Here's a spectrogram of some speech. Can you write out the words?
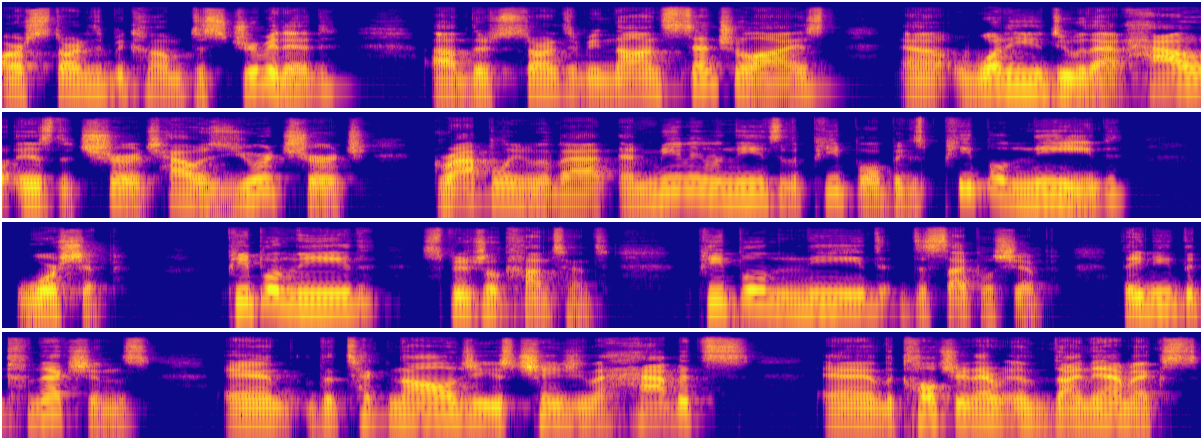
are starting to become distributed. Um, they're starting to be non centralized. Uh, what do you do with that? How is the church, how is your church grappling with that and meeting the needs of the people? Because people need worship, people need spiritual content, people need discipleship, they need the connections, and the technology is changing the habits and the culture and, and the dynamics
